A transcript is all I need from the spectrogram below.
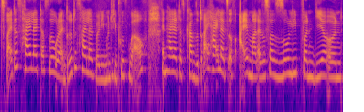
zweites Highlight, das so, oder ein drittes Highlight, weil die mündliche Prüfung war auch ein Highlight. Das kamen so drei Highlights auf einmal. Also, es war so lieb von dir. Und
